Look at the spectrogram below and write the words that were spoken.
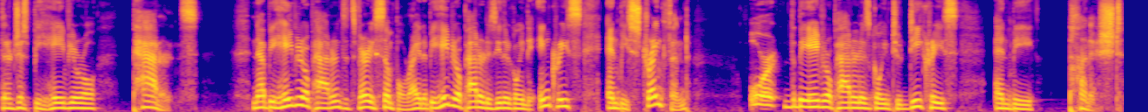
they're just behavioral patterns. Now, behavioral patterns, it's very simple, right? A behavioral pattern is either going to increase and be strengthened, or the behavioral pattern is going to decrease and be punished.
